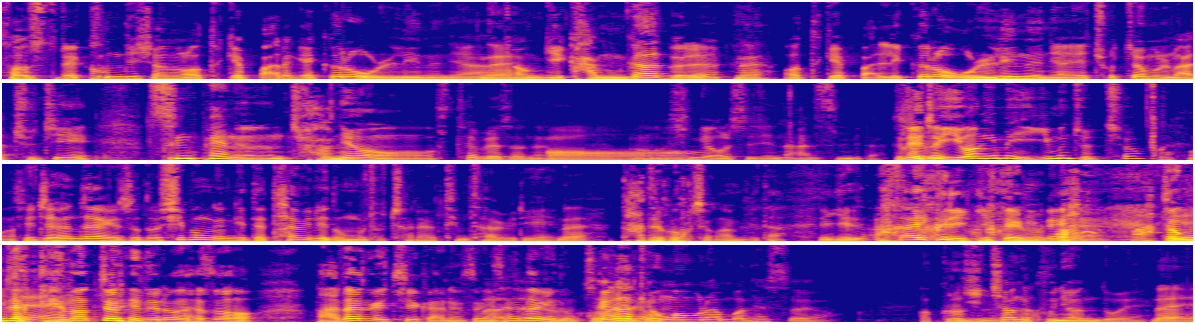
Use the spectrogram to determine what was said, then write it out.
선수들의 컨디션을 어떻게 빠르게 끌어올리느냐, 네. 경기 감각을 네. 어떻게 빨리 끌어올리느냐에 초점을 맞추지 승패는 전혀 스텝에서는 어. 어, 신경을 쓰지는 않습니다. 그래도 이왕이면 이기면 좋죠. 실제 현장에서도 시범 경기 때 타율이 너무 좋잖아요. 팀 타율이. 네. 다들 걱정합니다. 이게 사이클이 있기 때문에 정작 개막전에 들어가서 바닥을 칠 가능성이 맞아요. 상당히 높거든요. 제가 경험을 한번 했어요. 아, 그렇습니까? 2009년도에. 네,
